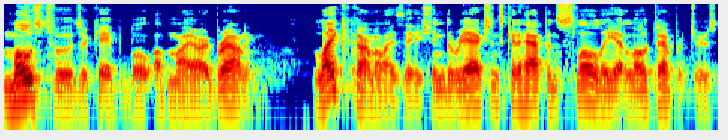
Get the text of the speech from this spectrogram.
most foods are capable of Maillard browning. Like caramelization, the reactions can happen slowly at low temperatures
